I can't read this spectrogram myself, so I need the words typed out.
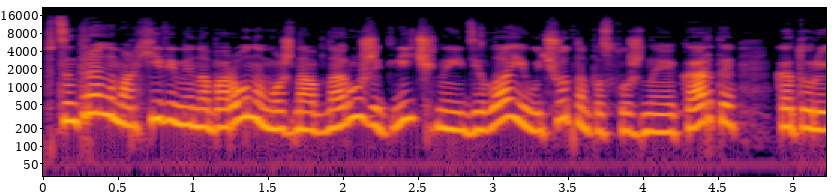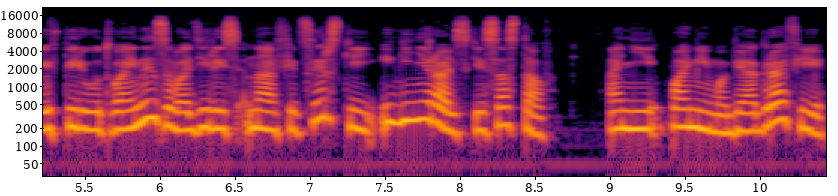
В Центральном архиве Минобороны можно обнаружить личные дела и учетно-послужные карты, которые в период войны заводились на офицерский и генеральский состав. Они, помимо биографии,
